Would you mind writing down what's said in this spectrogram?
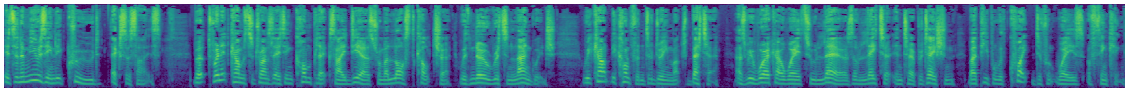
It's an amusingly crude exercise, but when it comes to translating complex ideas from a lost culture with no written language, we can't be confident of doing much better as we work our way through layers of later interpretation by people with quite different ways of thinking.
